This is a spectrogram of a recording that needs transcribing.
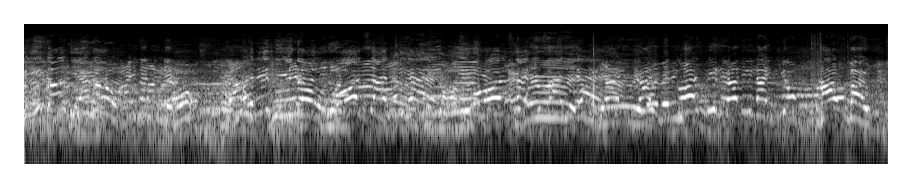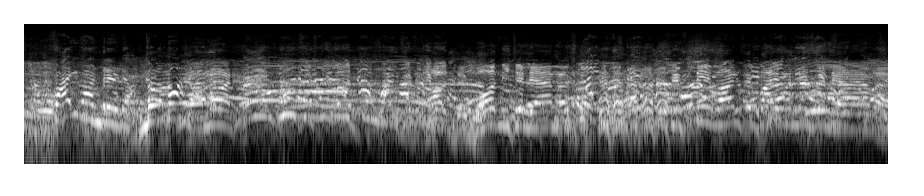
दे दो दे दो। अरे दे दो। बहुत सारी है बहुत सारी सारी है। because we really like you. How about 500 come on. Come on. बहुत नीचे ले आया मैं उसको। 51 से 500 पे ले आया मैं।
